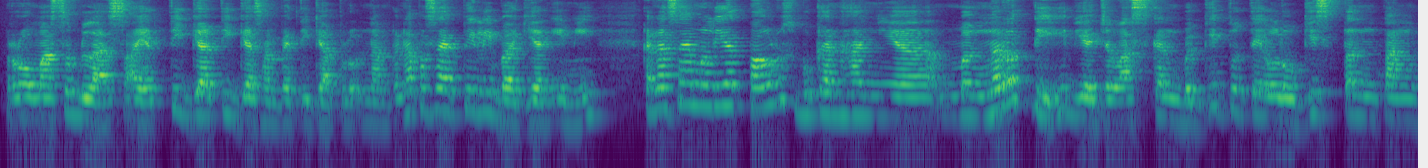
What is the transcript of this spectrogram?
Roma 11 ayat 33 sampai 36. Kenapa saya pilih bagian ini? Karena saya melihat Paulus bukan hanya mengerti, dia jelaskan begitu teologis tentang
